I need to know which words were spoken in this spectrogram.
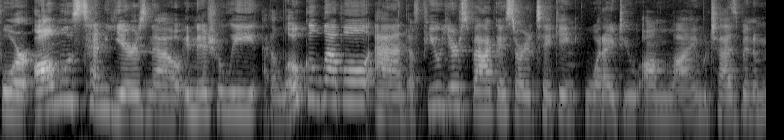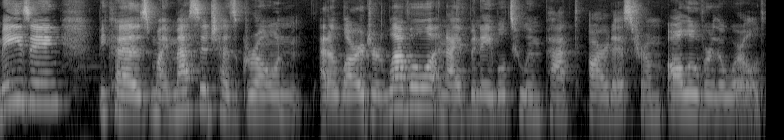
for almost 10 years now, initially at a local level, and a few years back, I started taking what I do online, which has been amazing because my message has grown at a larger level and I've been able to impact artists from all over the world.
